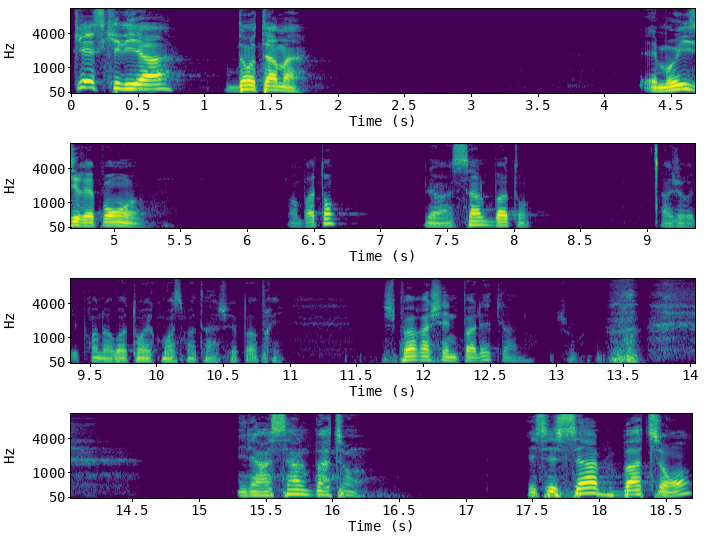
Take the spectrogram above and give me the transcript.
Qu'est-ce qu'il y a dans ta main? Et Moïse y répond, un bâton. Il a un simple bâton. Ah, j'aurais dû prendre un bâton avec moi ce matin, je n'ai pas pris. Je peux arracher une palette là non Il a un simple bâton. Et ce simple bâton,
